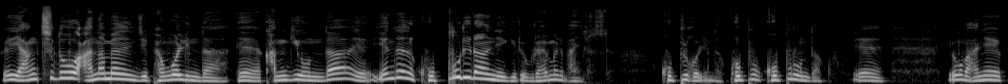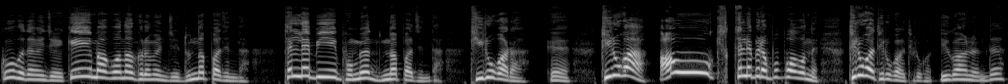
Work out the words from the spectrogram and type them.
그 양치도 안 하면 이제 병 걸린다. 예, 감기 온다. 예, 옛날에 고뿔이라는 얘기를 우리 할머니 많이 들었어요. 고뿔 걸린다. 고뿔, 고뿔 온다고. 예. 요거 많이 했고, 그 다음에 이제 게임하거나 그러면 이제 눈 나빠진다. 텔레비 보면 눈 나빠진다. 뒤로 가라. 예. 뒤로 가! 아우! 텔레비랑 뽀뽀하겠네. 뒤로 가, 뒤로 가, 뒤로 가. 이거 하는데,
